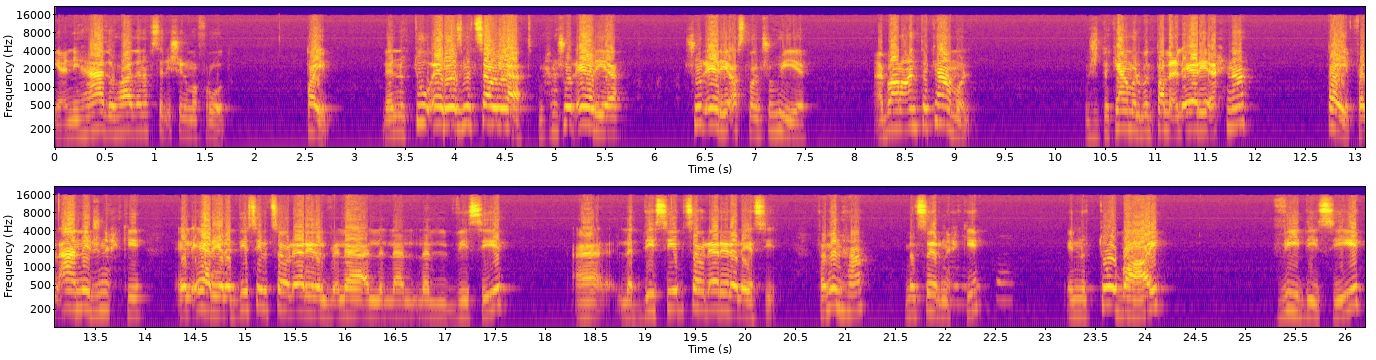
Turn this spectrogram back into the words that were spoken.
يعني هذا وهذا نفس الإشي المفروض طيب لأنه ال two areas متساويات إحنا شو ال area؟ شو ال area أصلا شو هي؟ عبارة عن تكامل مش التكامل بنطلع ال area إحنا؟ طيب فالآن نيجي نحكي ال area لل DC بتساوي ال area لل VC لل DC بتساوي ال area لل AC. فمنها بنصير نحكي إنه 2 pi V DC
